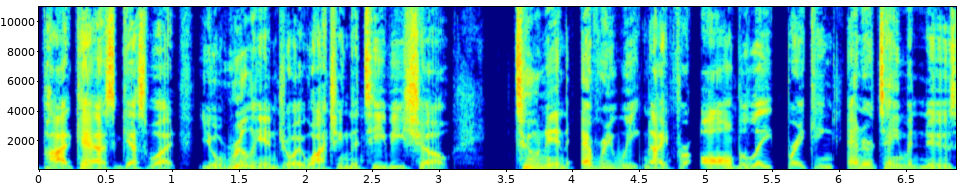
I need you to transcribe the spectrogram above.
podcast, guess what? You'll really enjoy watching the TV show. Tune in every weeknight for all the late breaking entertainment news.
